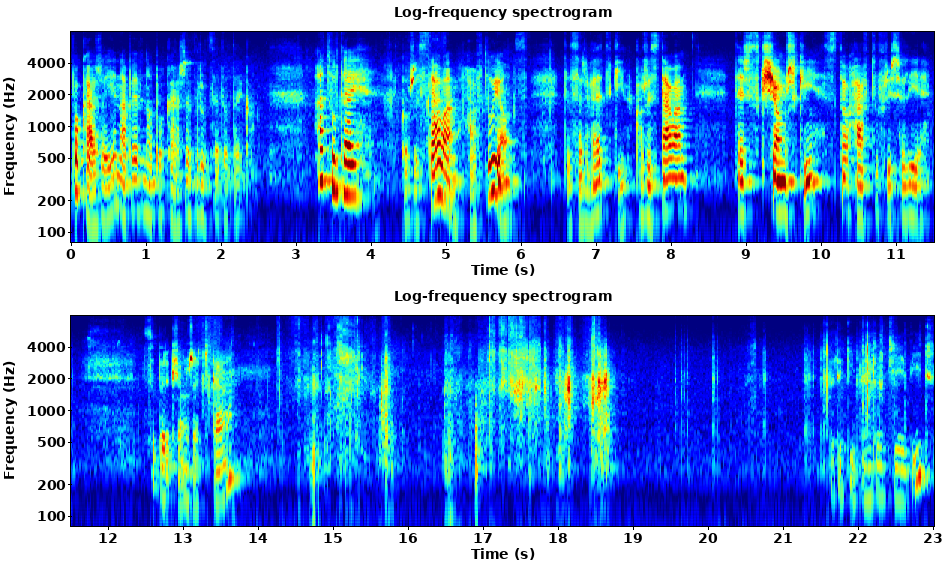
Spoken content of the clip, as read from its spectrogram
pokażę je, na pewno pokażę, wrócę do tego. A tutaj korzystałam, haftując te serwetki, korzystałam też z książki 100 haftów Richelieu. Super książeczka. Brygida Rodziewicz.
